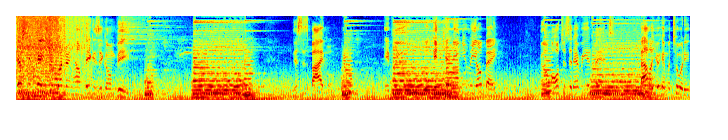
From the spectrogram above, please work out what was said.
Just in case you're wondering how big is it going to be. Bible. If you will inconveniently obey, build altars at every advance, battle your immaturity,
